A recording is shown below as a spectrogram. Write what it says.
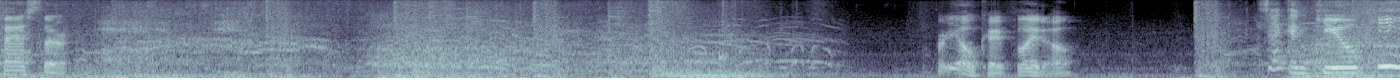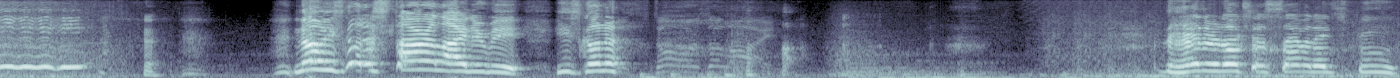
faster. Pretty okay play though. Second cube. no, he's gonna Star Aligner me! He's gonna. Stars align. The Hadronox has 7 HP.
